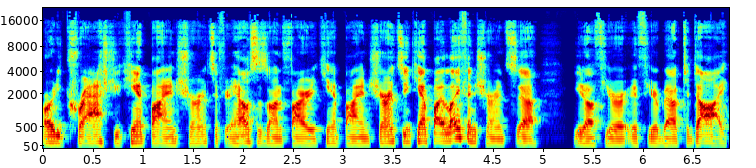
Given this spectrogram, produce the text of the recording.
already crashed, you can't buy insurance. If your house is on fire, you can't buy insurance. You can't buy life insurance. Uh, you know, if you're if you're about to die.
